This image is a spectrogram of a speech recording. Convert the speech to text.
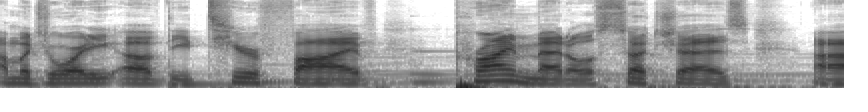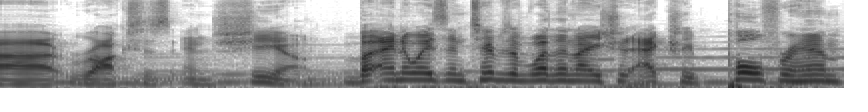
a majority of the tier 5 prime medals such as uh, Roxas and Xion. But anyways, in terms of whether or not you should actually pull for him,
